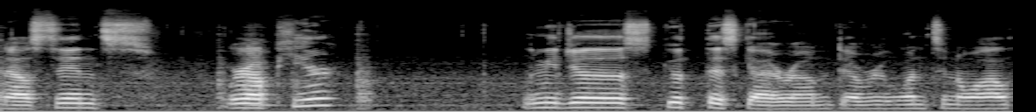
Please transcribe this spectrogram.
Now, since we're up here, let me just scoot this guy around every once in a while.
